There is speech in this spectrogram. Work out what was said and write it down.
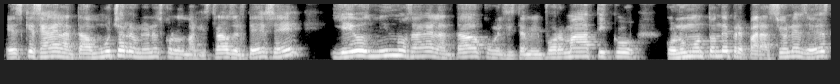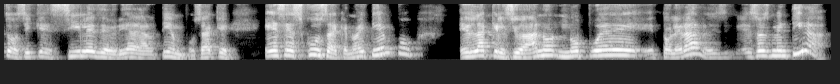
es que se han adelantado muchas reuniones con los magistrados del TSE y ellos mismos han adelantado con el sistema informático, con un montón de preparaciones de esto, así que sí les debería dar tiempo. O sea que esa excusa de que no hay tiempo es la que el ciudadano no puede eh, tolerar. Eso es mentira.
